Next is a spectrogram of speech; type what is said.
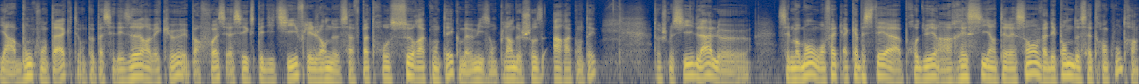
il y a un bon contact, on peut passer des heures avec eux, et parfois c'est assez expéditif. Les gens ne savent pas trop se raconter, quand même, ils ont plein de choses à raconter. Donc je me suis dit, là, c'est le moment où en fait la capacité à produire un récit intéressant va dépendre de cette rencontre.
